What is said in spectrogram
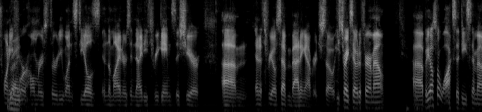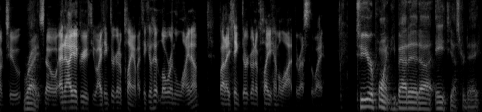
24 homers, 31 steals in the minors in 93 games this year, um, and a 307 batting average. So he strikes out a fair amount, uh, but he also walks a decent amount too. Right. So, and I agree with you. I think they're going to play him. I think he'll hit lower in the lineup, but I think they're going to play him a lot the rest of the way. To your point, he batted uh, eighth yesterday,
